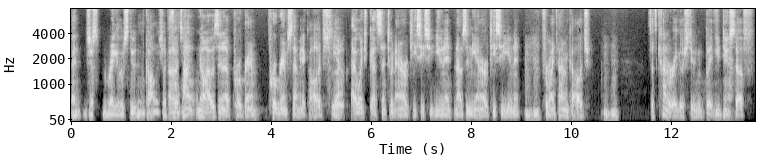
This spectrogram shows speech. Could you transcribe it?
And just regular student in college, like Uh, full time? no, no, I was in a program. Program sent me to college. So Yeah. I went, got sent to an NROTC unit and I was in the NROTC unit Mhm. for my time in college. hmm So it's kind of a regular student, but you do Yeah. stuff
